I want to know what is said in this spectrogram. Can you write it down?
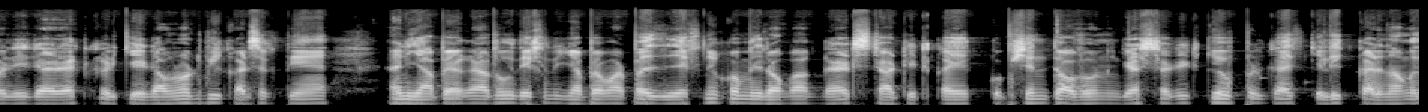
रिडायरेक्ट करके डाउनलोड भी कर सकते हैं। एंड यहाँ पे अगर आप लोग देखें तो यहाँ पे हमारे पास देखने को मिल रहा होगा गेट स्टार्टेड का एक ऑप्शन तो आप लोगों ने गेट स्टार्टेड के ऊपर गैस क्लिक करना होगा।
